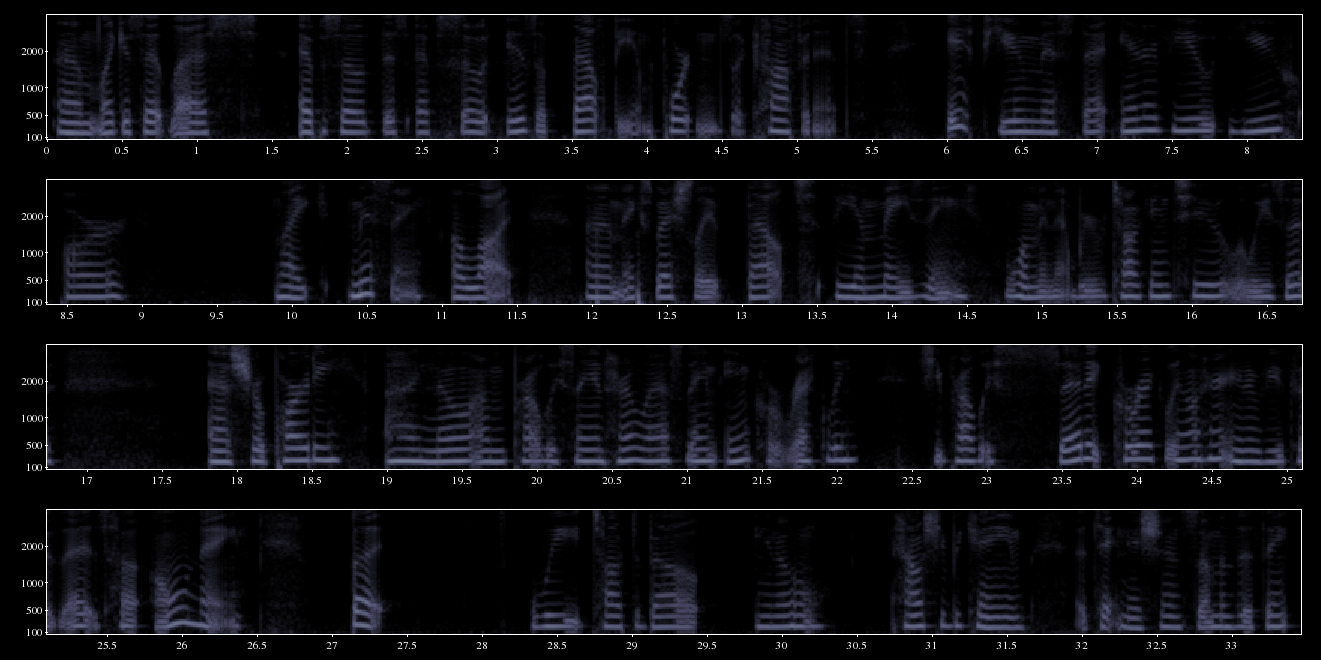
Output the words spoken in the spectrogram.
Um, like I said last episode, this episode is about the importance of confidence. If you miss that interview, you are like missing a lot um, especially about the amazing woman that we were talking to, Louisa Astro Party. I know I'm probably saying her last name incorrectly. She probably said it correctly on her interview because that is her own name. But we talked about, you know, how she became a technician, some of the things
